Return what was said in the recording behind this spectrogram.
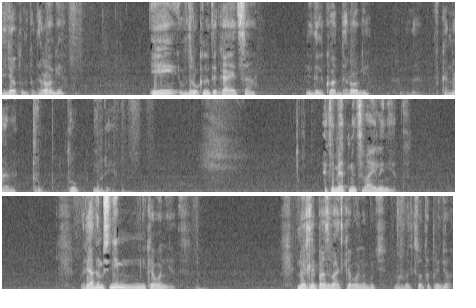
Идет он по дороге, и вдруг натыкается недалеко от дороги, в канаве, труп, труп еврея. Это мет мецва или нет? Рядом с ним никого нет. Но если позвать кого-нибудь, может быть, кто-то придет.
